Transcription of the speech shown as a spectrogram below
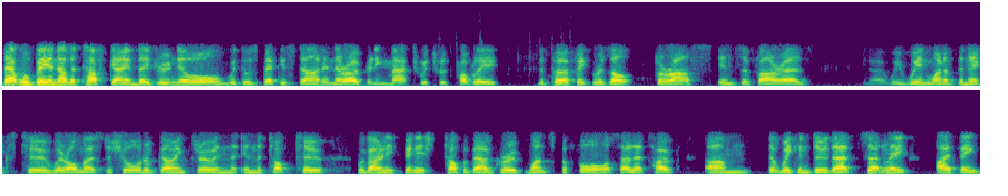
that will be another tough game. They drew nil all with Uzbekistan in their opening match, which was probably the perfect result for us insofar as you know we win one of the next two. We're almost assured of going through in the in the top two. We've only finished top of our group once before, so let's hope um, that we can do that. Certainly, I think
